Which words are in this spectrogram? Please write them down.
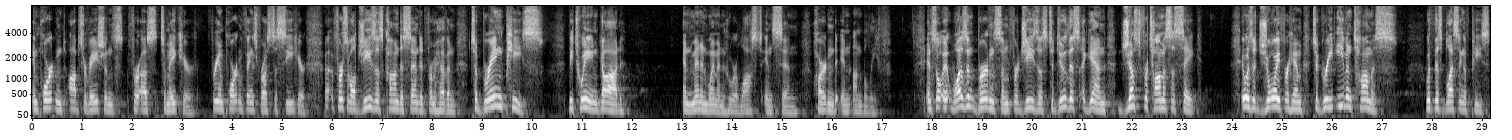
important observations for us to make here. Three important things for us to see here. Uh, first of all, Jesus condescended from heaven to bring peace between God and men and women who are lost in sin, hardened in unbelief. And so it wasn't burdensome for Jesus to do this again just for Thomas's sake. It was a joy for him to greet even Thomas with this blessing of peace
